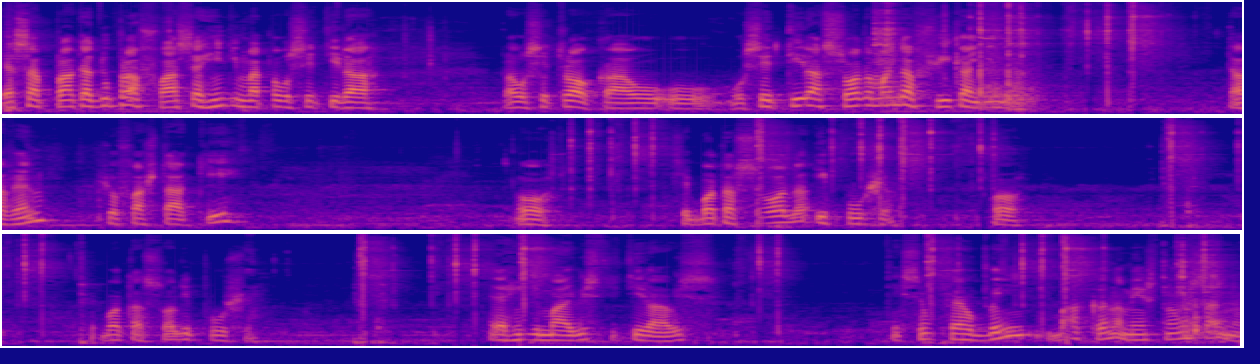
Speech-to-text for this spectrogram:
Essa placa é dupla face, é ruim demais para você tirar, para você trocar o, o, Você tira a solda, mas ainda fica ainda. Tá vendo? Deixa eu afastar aqui. Ó. Você bota a solda e puxa. Ó. Você bota a solda e puxa. É ruim demais, viu? Se tirar, viu? Tem que ser um ferro bem bacana mesmo, senão não sai não.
